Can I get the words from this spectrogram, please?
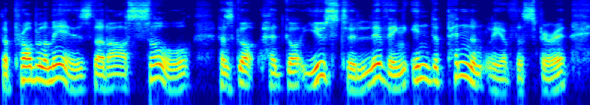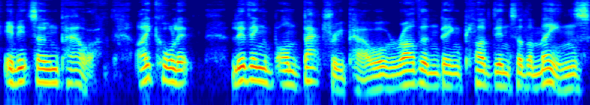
The problem is that our soul has got had got used to living independently of the spirit in its own power. I call it living on battery power rather than being plugged into the mains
